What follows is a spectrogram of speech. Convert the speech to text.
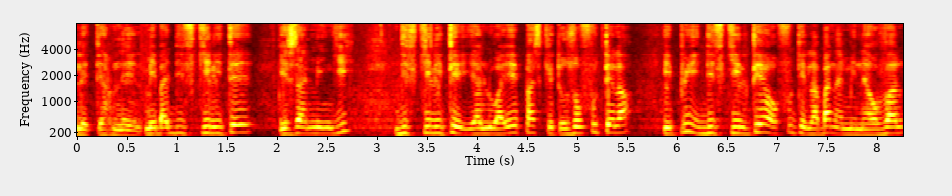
l'éternel. Mais badifficulté eza mingi difficulté ya loyer parce que tozofutela et puis difficulté ya kofutela bana minerval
